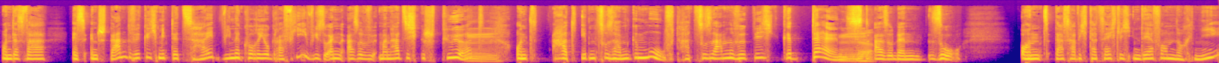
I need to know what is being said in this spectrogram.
Und das war es entstand wirklich mit der Zeit wie eine Choreografie, wie so ein, also man hat sich gespürt und hat eben zusammen gemoved, hat zusammen wirklich gedanced, Ja. also dann so. Und das habe ich tatsächlich in der Form noch nie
